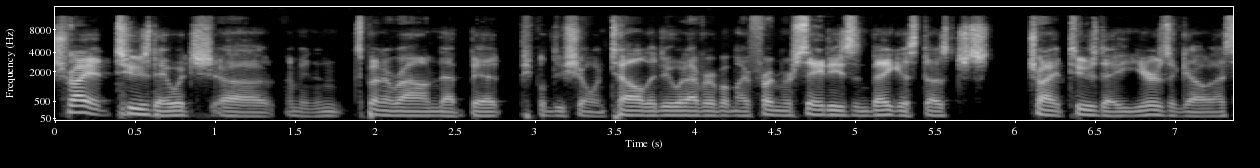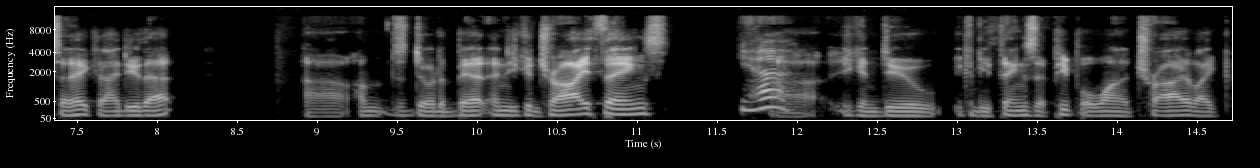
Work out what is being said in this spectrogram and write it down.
try it Tuesday, which uh I mean it's been around that bit. People do show and tell, they do whatever. But my friend Mercedes in Vegas does try it Tuesday years ago. And I said, Hey, can I do that? Uh, I'm just doing a bit, and you can try things. yeah. Uh, you can do it can be things that people want to try, like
